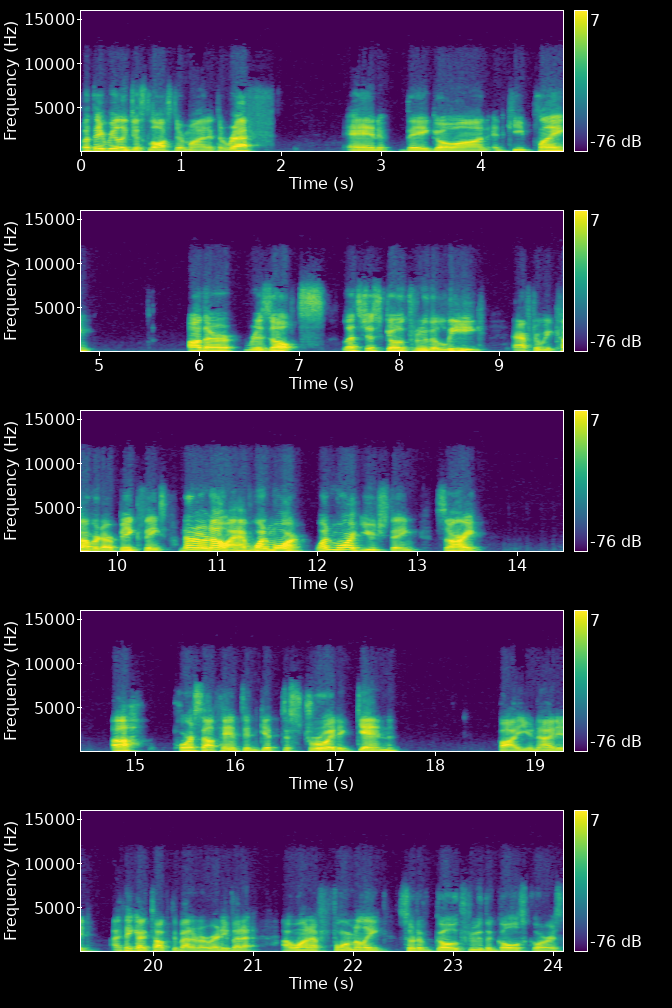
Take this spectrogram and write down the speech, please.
but they really just lost their mind at the ref, and they go on and keep playing. Other results. Let's just go through the league after we covered our big things. No, no, no. I have one more. One more huge thing. Sorry. Ah, poor Southampton get destroyed again by United. I think I talked about it already, but I, I want to formally sort of go through the goal scorers.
